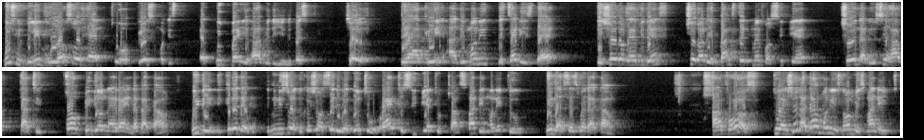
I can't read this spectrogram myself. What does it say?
which we believe will also help to upgrade some of this equipment you have in the university. So They agree, and the money they said is there. They showed the evidence, showed all the bank statement from CBN, showing that you still have 34 billion naira in that account. We indicated that the Ministry of Education said they were going to write to CBN to transfer the money to need assessment account. And for us, to ensure that that money is not mismanaged,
